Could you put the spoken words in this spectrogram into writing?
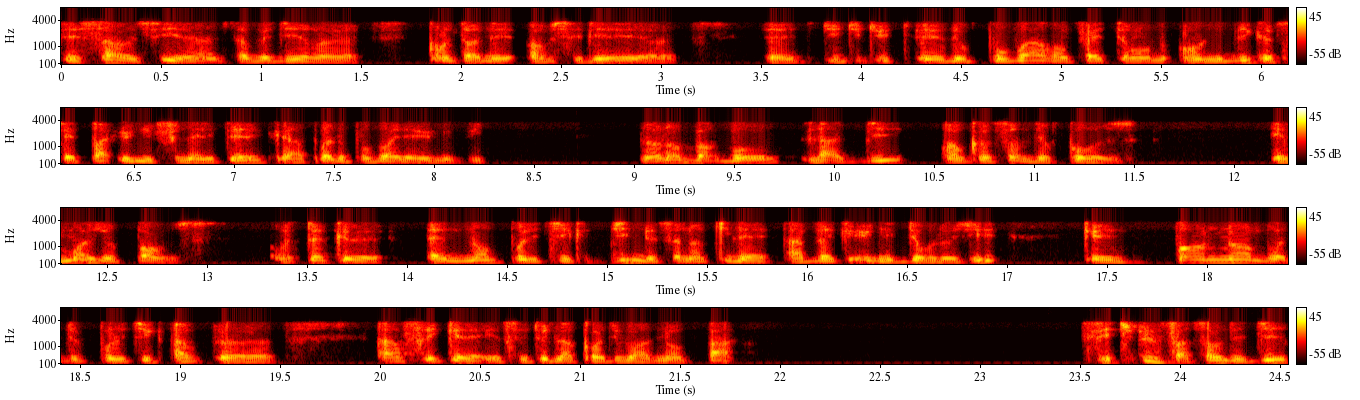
C'est ça aussi, hein, ça veut dire, euh, quand on est obsédé, euh, euh, euh, le pouvoir, en fait, on, oublie que c'est pas une finalité, qu'après le pouvoir, il y a une vie. Laurent Gbagbo l'a dit en connaissance de cause. Et moi, je pense, en tant qu'un homme politique digne de son nom qu'il est, avec une idéologie qu'un bon nombre de politiques euh, africains et surtout de la Côte d'Ivoire n'ont pas, c'est une façon de dire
